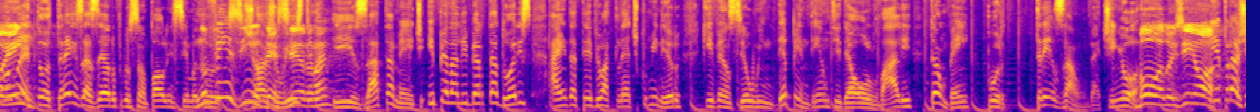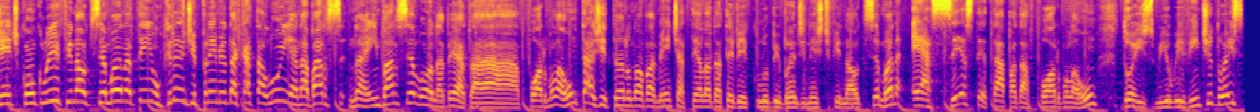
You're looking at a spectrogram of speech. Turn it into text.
Não hein? aguentou 3x0 pro São Paulo em cima No do finzinho, Jorge terceiro, Wilstermann. né? Exatamente. E pela Libertadores, ainda teve o Atlético Mineiro, que venceu o Independente Del Valle, também por 3x1, Betinho. Boa, Luizinho. E pra gente concluir, final de semana tem o Grande Prêmio da Catalunha na Barce- na- em Barcelona, Beto. A Fórmula 1 tá agitando novamente a tela da TV Clube Band neste final de semana. É a sexta etapa da Fórmula 1 2022.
